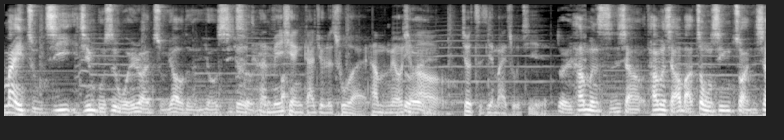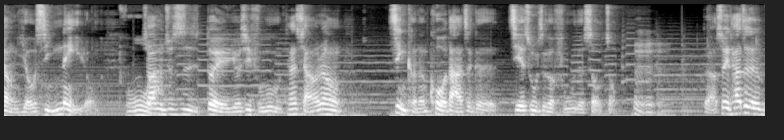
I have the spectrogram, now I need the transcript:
卖主机已经不是微软主要的游戏策略，很明显感觉得出来，他们没有想要就直接卖主机。对，他们实想，他们想要把重心转向游戏内容服务，他们就是对游戏服务，他想要让尽可能扩大这个接触这个服务的受众。嗯嗯嗯，对啊，所以他这个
